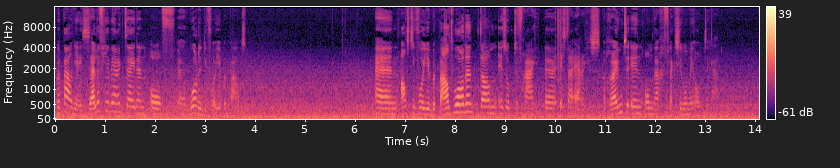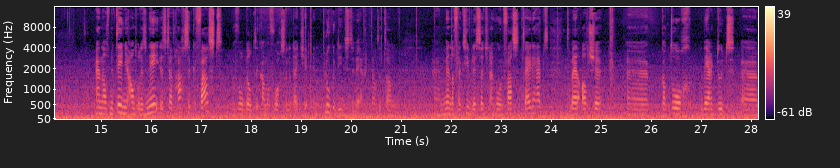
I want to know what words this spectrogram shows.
Bepaal jij zelf je werktijden of uh, worden die voor je bepaald? En als die voor je bepaald worden, dan is ook de vraag: uh, is daar ergens ruimte in om daar flexibel mee om te gaan? En als meteen je antwoord is nee, het staat hartstikke vast. Bijvoorbeeld, ik kan me voorstellen dat je in ploegendiensten werkt, dat het dan uh, minder flexibel is, dat je dan gewoon vaste tijden hebt. Terwijl als je uh, kantoorwerk doet, um,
